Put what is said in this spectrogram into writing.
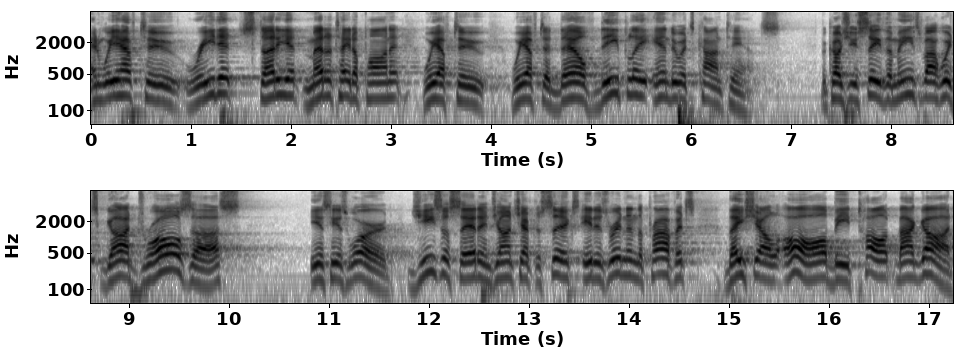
and we have to read it, study it, meditate upon it. We have to, we have to delve deeply into its contents. Because you see, the means by which God draws us is His Word. Jesus said in John chapter 6, It is written in the prophets, they shall all be taught by God.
